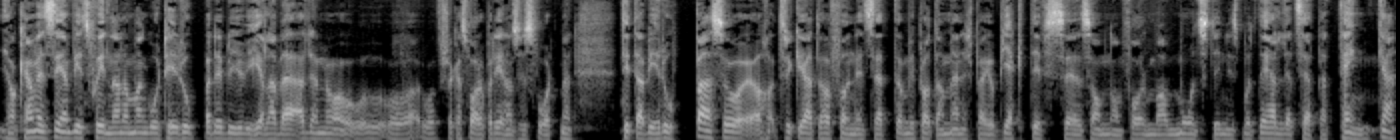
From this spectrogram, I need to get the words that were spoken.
Jag kan väl se en viss skillnad om man går till Europa, det blir ju hela världen och, och, och försöka svara på det är så svårt. Men tittar vi i Europa så tycker jag att det har funnits ett, om vi pratar om Managed by Objectives eh, som någon form av målstyrningsmodell, ett sätt att tänka,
